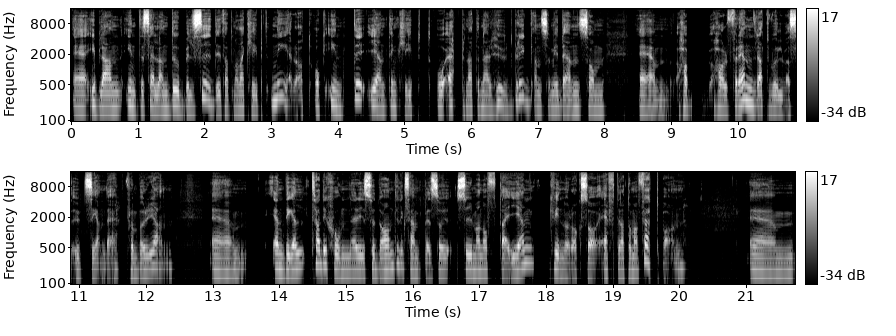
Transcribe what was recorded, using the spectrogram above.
Eh, ibland, inte sällan dubbelsidigt, att man har klippt neråt och inte egentligen klippt och öppnat den här hudbryggan som är den som eh, har, har förändrat vulvas utseende från början. Eh, en del traditioner i Sudan till exempel så syr man ofta igen kvinnor också efter att de har fött barn. Ehm,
